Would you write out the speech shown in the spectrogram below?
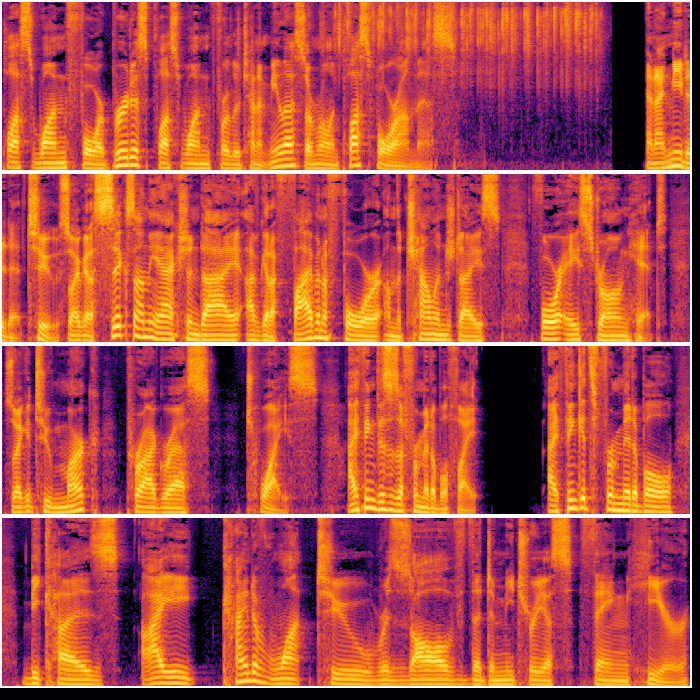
plus one for Brutus, plus one for Lieutenant Mila. So I'm rolling plus four on this. And I needed it too. So I've got a six on the action die. I've got a five and a four on the challenge dice for a strong hit. So I get to mark progress twice. I think this is a formidable fight. I think it's formidable because I kind of want to resolve the Demetrius thing here.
